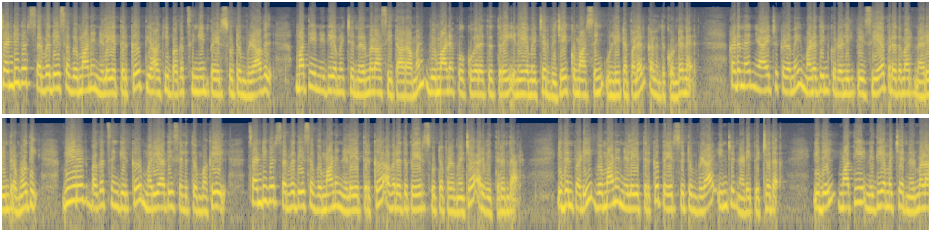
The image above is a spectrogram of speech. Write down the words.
சண்டிகர் சர்வதேச விமான நிலையத்திற்கு தியாகி பகத்சிங்கின் பெயர் சூட்டும் விழாவில் மத்திய நிதியமைச்சர் நிர்மலா சீதாராமன் விமான போக்குவரத்து துறை இணையமைச்சர் விஜய்குமார் சிங் உள்ளிட்ட பலர் கலந்து கொண்டனர். கடந்த ஞாயிற்றுக்கிழமை மனதின் குரலில் பேசிய பிரதமர் நரேந்திர மோடி வீரர் பகத்சிங்கிற்கு மரியாதை செலுத்தும் வகையில் சண்டிகர் சர்வதேச விமான நிலையத்திற்கு அவரது பெயர் சூட்டப்படும் என்று அறிவித்திருந்தார். இதன்படி விமான நிலையத்திற்கு பெயர் சூட்டும் விழா இன்று நடைபெற்றது. இதில் மத்திய நிதியமைச்சர் நிர்மலா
